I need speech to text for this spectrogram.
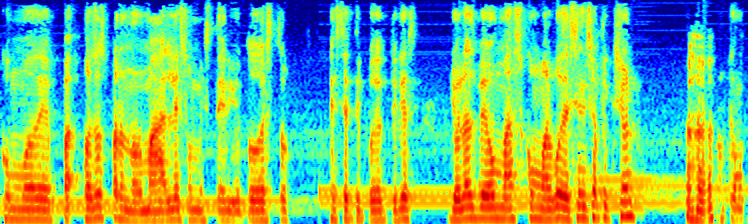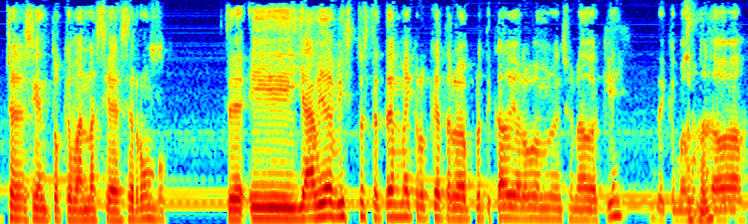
como de cosas paranormales o misterio, todo esto, este tipo de teorías. yo las veo más como algo de ciencia ficción, Ajá. porque muchas siento que van hacia ese rumbo. Este, y ya había visto este tema y creo que ya te lo había platicado, ya lo habíamos mencionado aquí, de que me Ajá. gustaba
